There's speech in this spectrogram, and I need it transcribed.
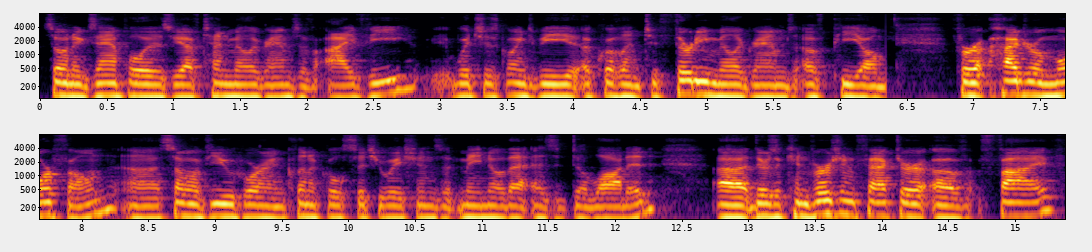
So, an example is you have 10 milligrams of IV, which is going to be equivalent to 30 milligrams of PO. For hydromorphone, uh, some of you who are in clinical situations may know that as Dilaudid. Uh, there's a conversion factor of 5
